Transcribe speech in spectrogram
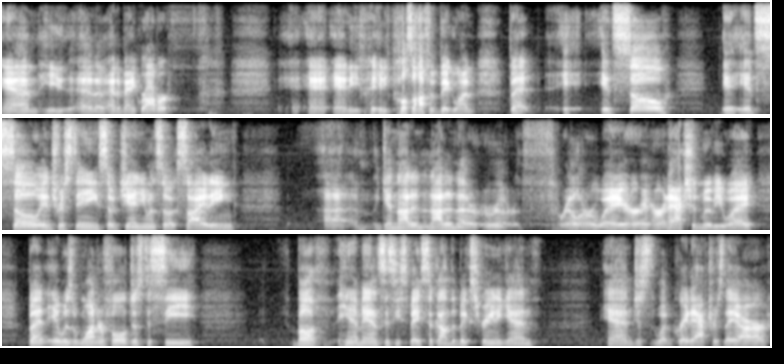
and he and a, and a bank robber and, and he, he pulls off a big one. But it, it's so it, it's so interesting, so genuine, so exciting. Uh, again, not in not in a thriller way or, or an action movie way, but it was wonderful just to see both him and Sissy Spacek on the big screen again, and just what great actors they are.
